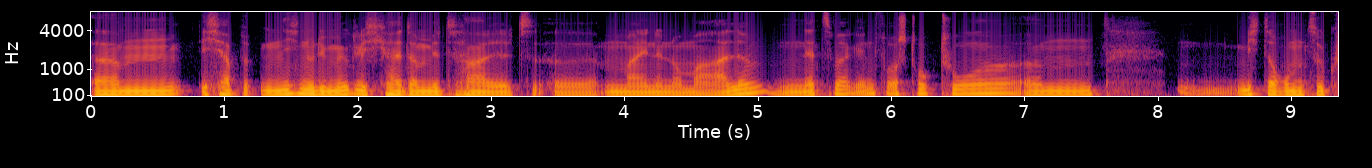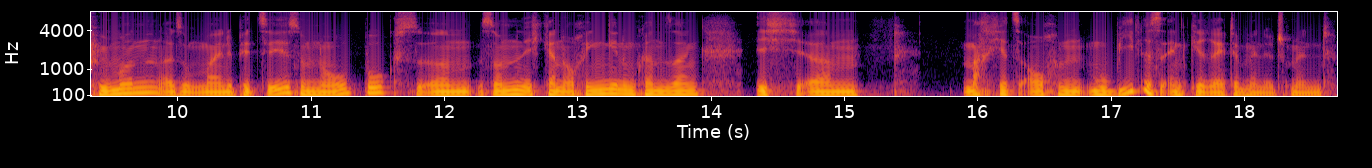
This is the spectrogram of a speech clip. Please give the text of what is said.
ähm, ich habe nicht nur die Möglichkeit, damit halt äh, meine normale Netzwerkinfrastruktur ähm, mich darum zu kümmern, also meine PCs und Notebooks, ähm, sondern ich kann auch hingehen und kann sagen, ich ähm, mache jetzt auch ein mobiles Endgerätemanagement.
